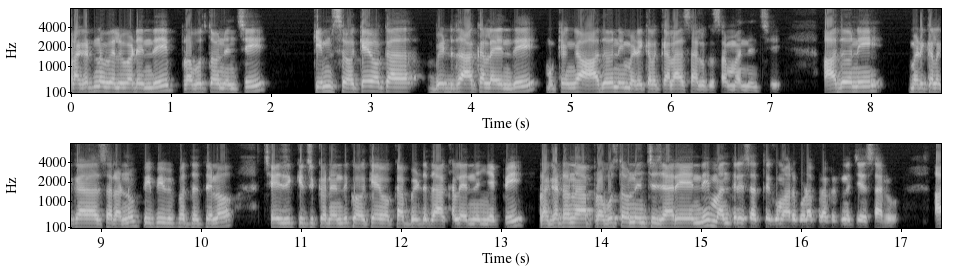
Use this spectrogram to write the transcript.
ప్రకటన వెలువడింది. ప్రభుత్వం నుంచి కిమ్స్ ఒకే ఒక బిడ్ దాఖలైంది. ముఖ్యంగా ఆదోని మెడికల్ కళాశాలకు సంబంధించి. ఆదోని మెడికల్ కళాశాలను పీపీపీ పద్ధతిలో చేజిక్కించుకునేందుకు ఒకే ఒక బిడ్ దాఖలైందని చెప్పి ప్రకటన ప్రభుత్వం నుంచి జారీ అయింది. మంత్రి సత్యకుమార్ కూడా ప్రకటన చేశారు. ఆ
